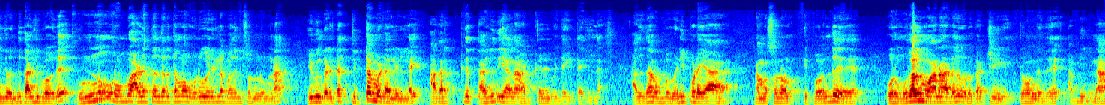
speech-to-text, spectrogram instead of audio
இது வந்து தள்ளி போகுது. இன்னும் ரொம்ப அழுத்தம் திருத்தமாக ஒரு வரியில் பதில் சொல்லணும்னா இவங்கள்ட்ட திட்டமிடல் இல்லை. அதற்கு தகுதியான ஆட்கள் விஜய்கிட்ட இல்லை. அதுதான் ரொம்ப வெளிப்படையாக நம்ம சொல்லணும். இப்போ வந்து ஒரு முதல் மாநாடு ஒரு கட்சி துவங்குது அப்படின்னா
